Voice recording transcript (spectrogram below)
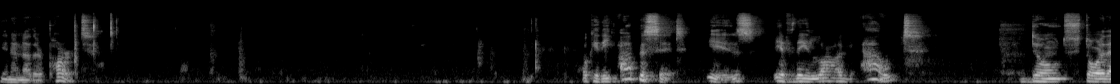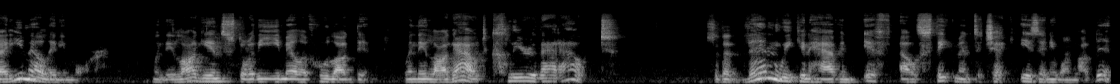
in another part. Okay, the opposite is if they log out, don't store that email anymore. When they log in, store the email of who logged in. When they log out, clear that out. So that then we can have an if-else statement to check, is anyone logged in?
